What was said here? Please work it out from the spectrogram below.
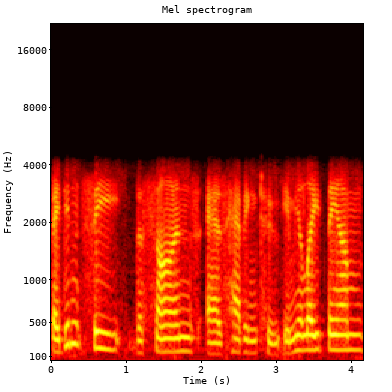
they didn't see the sons as having to emulate them.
